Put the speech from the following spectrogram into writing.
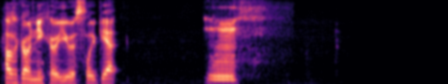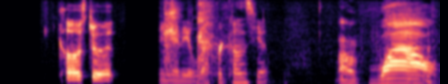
How's it going, Nico? You asleep yet? Mm. Close to it. Seeing any leprechauns yet? Oh, wow.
